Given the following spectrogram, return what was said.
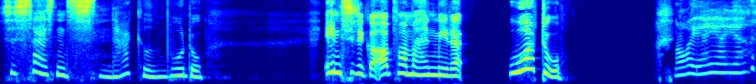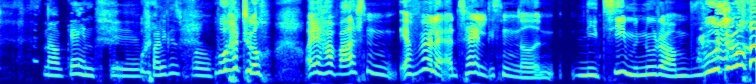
Så så jeg sådan, snakket voodoo? Indtil det går op for mig, han mener urdu. Nå, ja, ja, ja. En afghansk øh, folkesprog. Urdu. Og jeg har bare sådan, jeg føler, at jeg har talt i sådan noget 9-10 minutter om voodoo.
